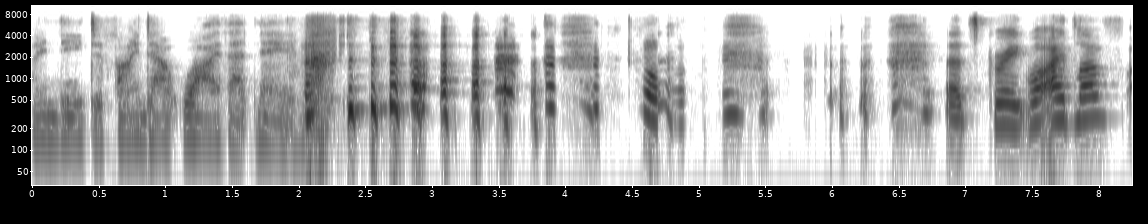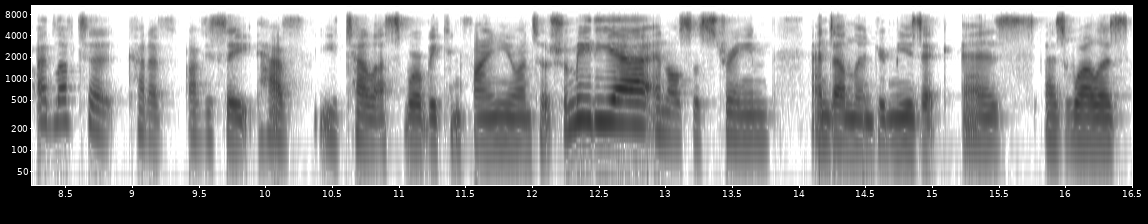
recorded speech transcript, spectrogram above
I need to find out why that name. That's great. Well, I'd love I'd love to kind of obviously have you tell us where we can find you on social media and also stream and download your music as as well as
